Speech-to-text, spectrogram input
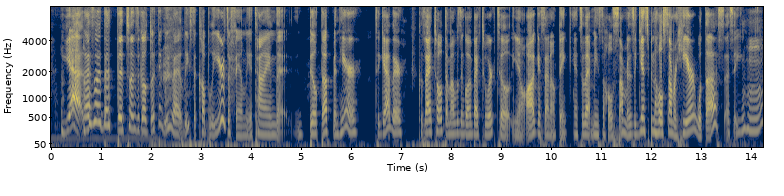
yeah, that's what the, the twins go. I think we've had at least a couple of years of family time that built up in here together because I told them I wasn't going back to work till you know August. I don't think, and so that means the whole summer. It's like you gonna spend the whole summer here with us. I say, mm-hmm.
